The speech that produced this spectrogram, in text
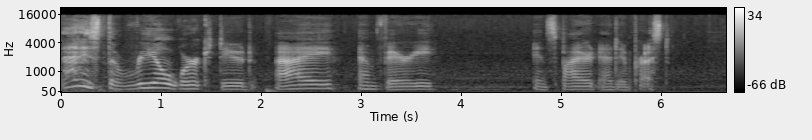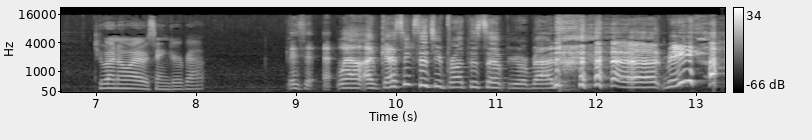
That is the real work, dude. I am very inspired and impressed. do you want to know what I was angry about? Is it? Well, I'm guessing since you brought this up, you were mad at me.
